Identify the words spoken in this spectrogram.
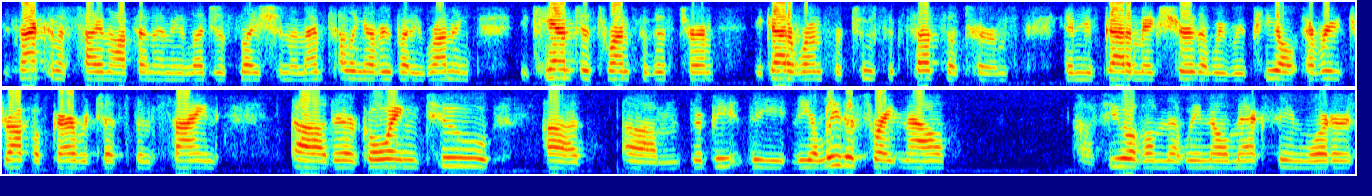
is not going to sign off on any legislation, and I'm telling everybody running, you can't just run for this term. You got to run for two successive terms, and you've got to make sure that we repeal every drop of garbage that's been signed. Uh, they're going to uh, um, be, the the elitists right now. A few of them that we know, Maxine Waters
